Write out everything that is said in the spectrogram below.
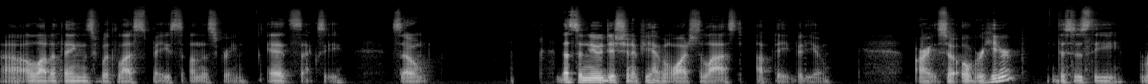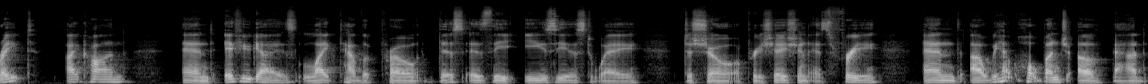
uh, a lot of things with less space on the screen. It's sexy. So that's a new addition if you haven't watched the last update video. All right, so over here, this is the rate icon. And if you guys like Tablet Pro, this is the easiest way to show appreciation. It's free. And uh, we have a whole bunch of bad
